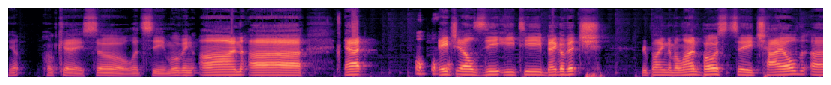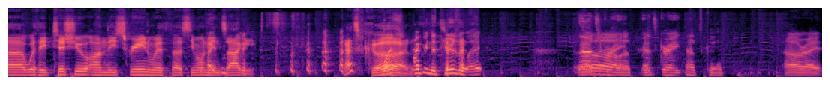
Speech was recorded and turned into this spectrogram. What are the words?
Yep. Okay, so let's see. Moving on. Uh, at HLZET Begovic, replying to Milan posts a child uh, with a tissue on the screen with uh, Simone Inzaghi. That's good. Wiping the tears away. That's Oh, great. that's good. That's great. That's good. All right.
